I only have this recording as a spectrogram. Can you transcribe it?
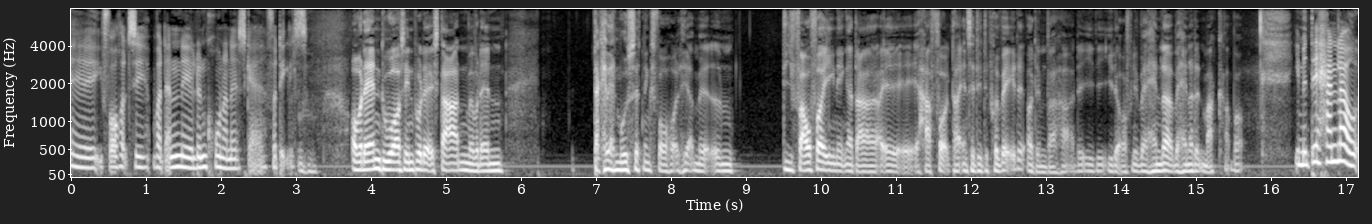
øh, i forhold til, hvordan øh, lønkronerne skal fordeles. Mm-hmm. Og hvordan, du også inde på det i starten, med hvordan der kan være en modsætningsforhold her mellem de fagforeninger, der øh, har folk, der er ansat i det private, og dem, der har det i det, i det offentlige. Hvad handler, hvad handler den magtkamp om? Jamen det handler jo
